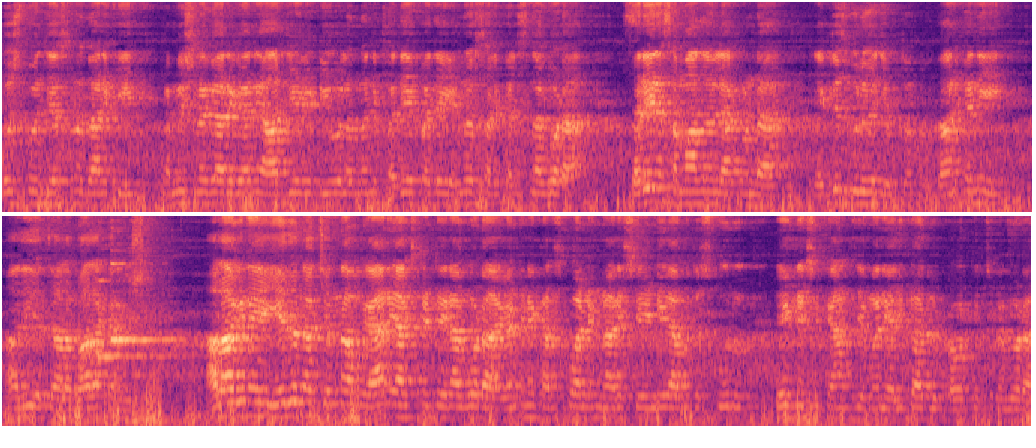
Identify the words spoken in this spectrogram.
పోస్ట్ పోన్ చేస్తున్న దానికి కమిషనర్ గారు కానీ ఆర్జేడీ డీఓలందరినీ పదే పదే ఎన్నోసార్లు కలిసినా కూడా సరైన సమాధానం లేకుండా నెగ్లిజిబుల్గా చెబుతున్నారు దానికని అది చాలా బాధాకర విషయం. అలాగనే ఏదైనా చిన్న ఒక యాన్ యాక్సిడెంట్ అయినా కూడా వెంటనే కరస్పాండెంట్ అరెస్ట్ చేయండి లేకపోతే స్కూల్ టెక్నీషియన్ క్యాన్సిల్ చేయమని అధికారులు ప్రవర్తించడం కూడా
